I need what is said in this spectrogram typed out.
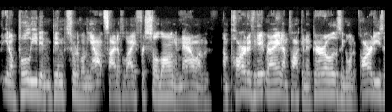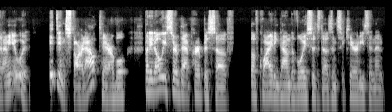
you know, bullied and been sort of on the outside of life for so long, and now I'm I'm part of it. Right? I'm talking to girls and going to parties. I mean, it would it didn't start out terrible, but it always served that purpose of of quieting down the voices, those insecurities, and then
